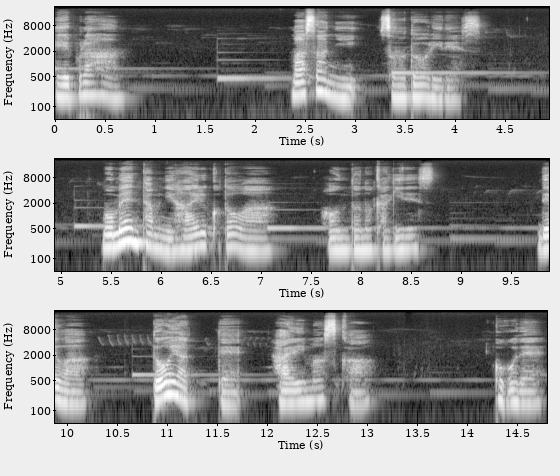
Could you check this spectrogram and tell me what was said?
エイブラハン。まさにその通りです。モメンタムに入ることは本当の鍵です。では、どうやって入りますか？ここで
